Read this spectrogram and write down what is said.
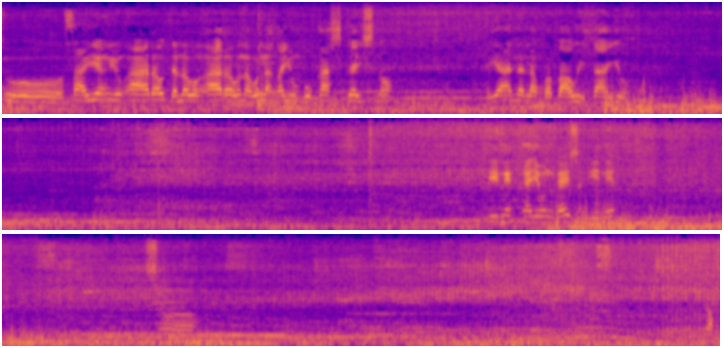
So sayang yung araw dalawang araw na wala tayong bukas guys no? Hayaan na lang babawi tayo init ngayon guys ang init. So lock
